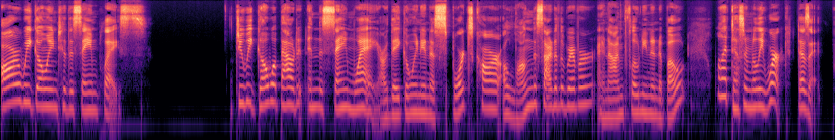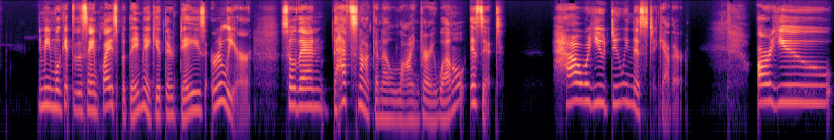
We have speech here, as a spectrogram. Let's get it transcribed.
are we going to the same place? Do we go about it in the same way? Are they going in a sports car along the side of the river and I'm floating in a boat? Well, it doesn't really work, does it? I mean, we'll get to the same place, but they may get there days earlier. So then that's not going to align very well, is it? How are you doing this together? Are you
